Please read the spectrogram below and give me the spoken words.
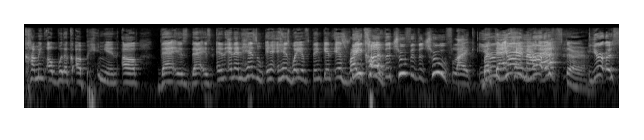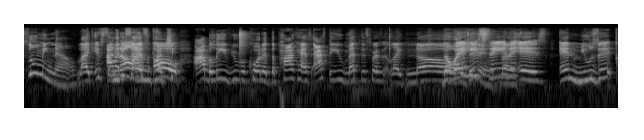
coming up with an opinion of that is that is and, and then his his way of thinking is right because too. the truth is the truth. Like, but you're, that came out after. You're assuming now. Like, if somebody know, says, I'm "Oh, I believe you recorded the podcast after you met this person," like, no, the way he's saying Like, it is in music.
